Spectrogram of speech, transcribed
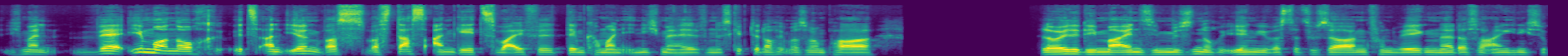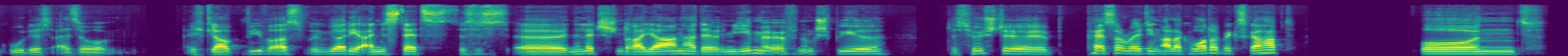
ich meine, wer immer noch jetzt an irgendwas, was das angeht, zweifelt, dem kann man eh nicht mehr helfen. Es gibt ja noch immer so ein paar Leute, die meinen, sie müssen noch irgendwie was dazu sagen, von wegen, ne, dass er eigentlich nicht so gut ist. Also, ich glaube, wie war es, wie war die eine Stats? Das ist, äh, in den letzten drei Jahren hat er in jedem Eröffnungsspiel das höchste Passer-Rating aller Quarterbacks gehabt. Und,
